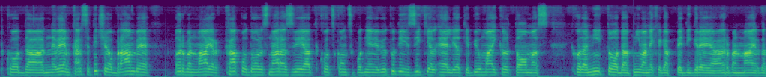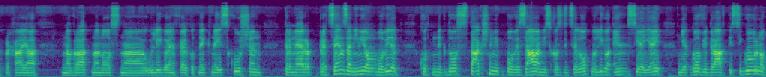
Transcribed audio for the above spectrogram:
Tako da ne vem, kar se tiče obrambe, Urban Meyer, kapo dol, zna razvijati, kot s koncu pod njim je bil tudi Ezekiel Elliott, je bil Michael Thomas. Tako da ni to, da nima nekega pedigreja, Urban Meyer, da prihaja na vrat na nos na, v Ligo NFL kot nek neizkušen trener. Predvsem zanimivo bo videti, kot nekdo s takšnimi povezavami skozi celotno Ligo NCAA, njegovi drafti. Sigurno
